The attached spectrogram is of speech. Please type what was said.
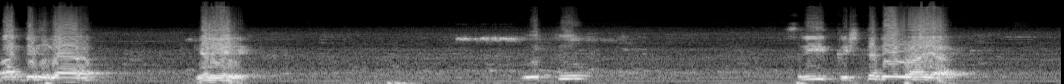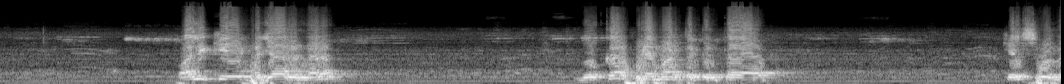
ಮಾಧ್ಯಮದ ಗೆಳೆಯರೇ ಇವತ್ತು ಶ್ರೀ ಕೃಷ್ಣದೇವರಾಯ ಪಾಲಿಕೆ ಬಜಾರನ್ನ ಲೋಕಾರ್ಪಣೆ ಮಾಡತಕ್ಕಂತ ಕೆಲಸವನ್ನ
